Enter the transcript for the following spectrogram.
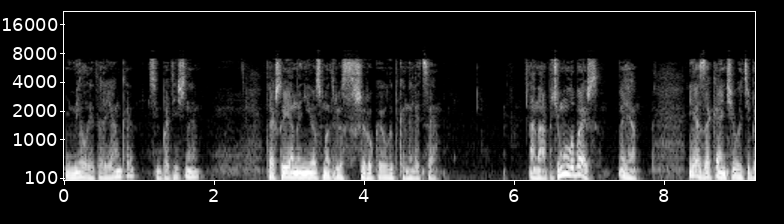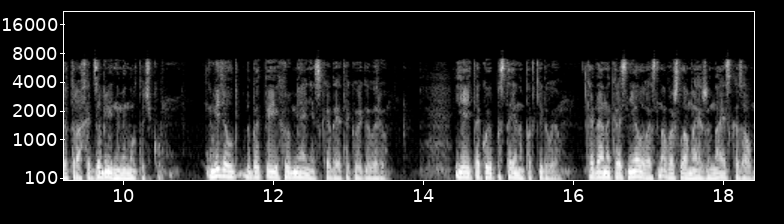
милая итальянка, симпатичная. Так что я на нее смотрю с широкой улыбкой на лице. Она, почему улыбаешься? А я, я заканчиваю тебя трахать, замри на минуточку. Видел бы ты их румянец, когда я такое говорю. Я ей такое постоянно подкидываю. Когда она краснела, вошла моя жена и сказал,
